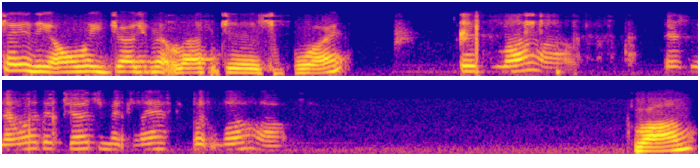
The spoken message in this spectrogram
say? The only judgment left is what? Is love. There's no other judgment left but love. Wrong?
